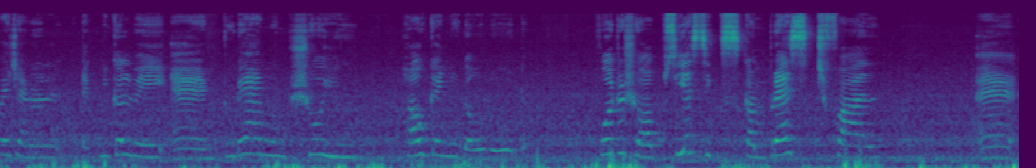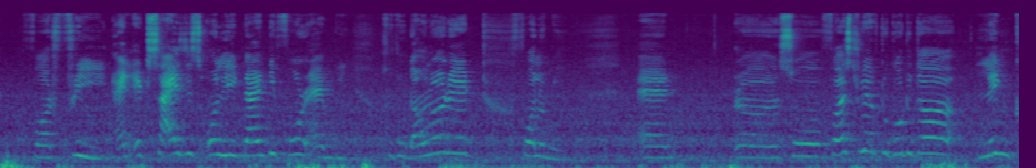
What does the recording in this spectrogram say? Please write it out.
my channel Technical Way and today I'm going to show you how can you download Photoshop CS6 compressed file uh, for free and its size is only 94 MB so to download it follow me. And uh, so first we have to go to the link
